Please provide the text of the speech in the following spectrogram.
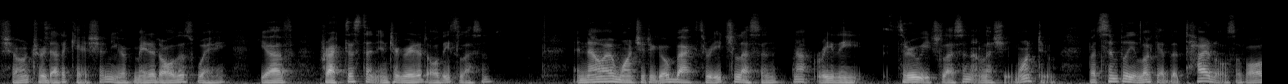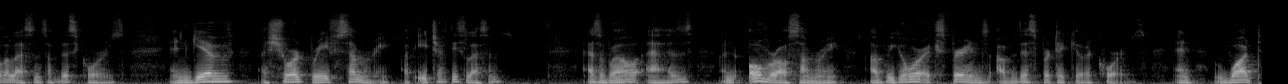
shown true dedication. You have made it all this way. You have practiced and integrated all these lessons. And now I want you to go back through each lesson, not really through each lesson unless you want to, but simply look at the titles of all the lessons of this course and give a short brief summary of each of these lessons, as well as an overall summary of your experience of this particular course and what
